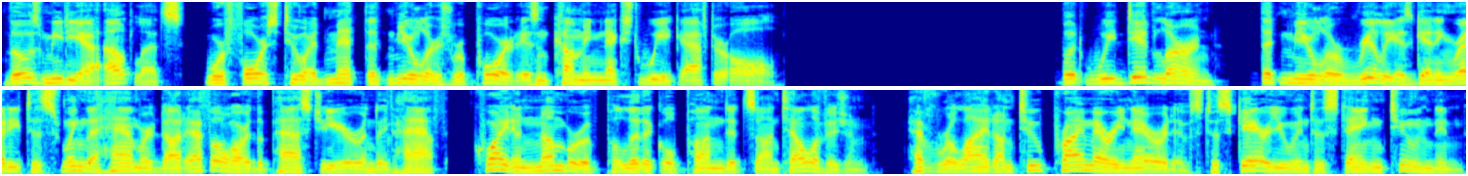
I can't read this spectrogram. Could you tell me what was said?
those media outlets were forced to admit that Mueller's report isn't coming next week after all. But we did learn that Mueller really is getting ready to swing the hammer. For the past year and a half, quite a number of political pundits on television have relied on two primary narratives to scare you into staying tuned in.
